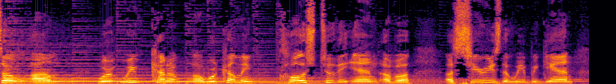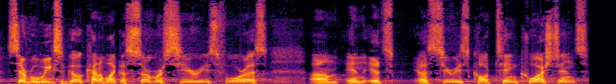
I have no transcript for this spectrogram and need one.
So um, we're, we've kind of uh, we're coming close to the end of a, a series that we began several weeks ago, kind of like a summer series for us, um, and it's a series called Ten Questions,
